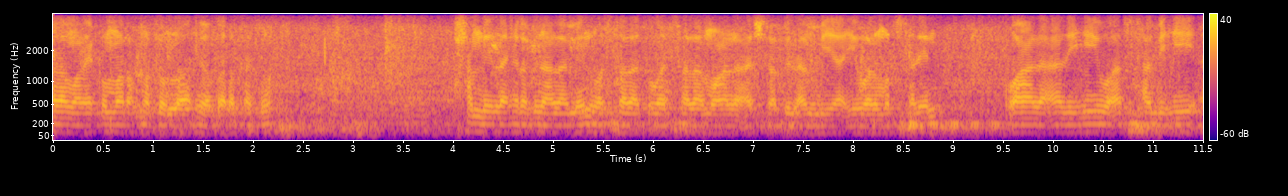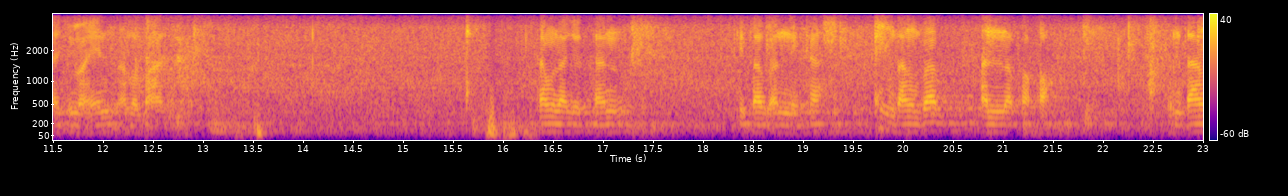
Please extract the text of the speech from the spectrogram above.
Assalamualaikum warahmatullahi wabarakatuh. Alhamdulillahirrabbilalamin Wassalatu wassalamu ala ashrafil anbiya'i wal mursalin Wa ala alihi wa ashabihi ajmain. Amma ba'd. Kita melanjutkan Kitab An-Nikah Tentang bab An-Nafaqah Tentang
